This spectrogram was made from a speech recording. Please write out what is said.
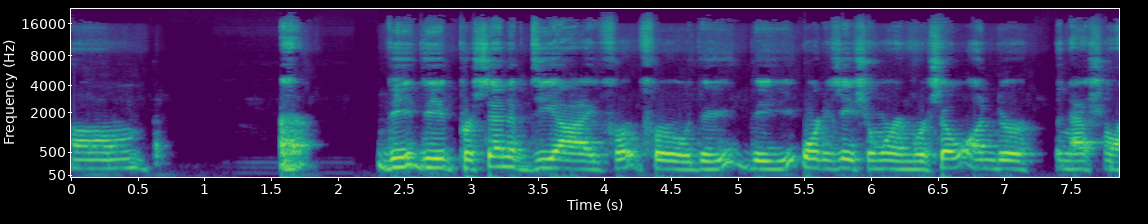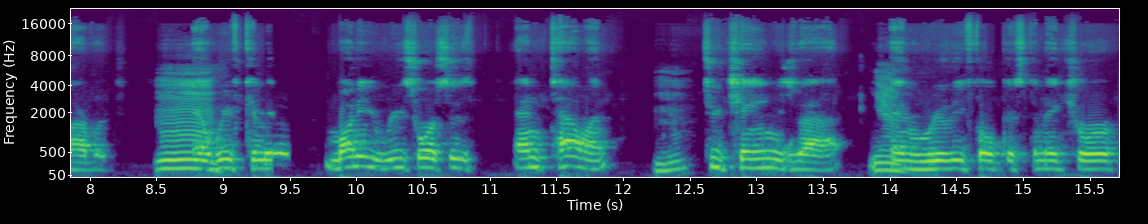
um, the the percent of DI for, for the, the organization we're in, we're so under the national average. Mm. And we've committed money, resources, and talent Mhm. to change that Yeah. and really focus to make sure,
